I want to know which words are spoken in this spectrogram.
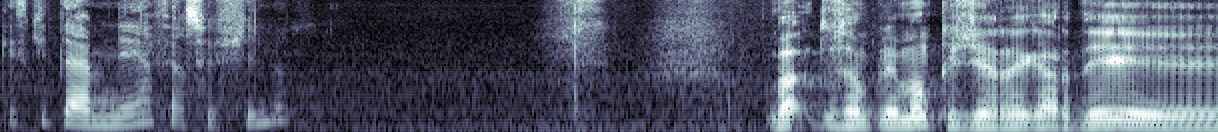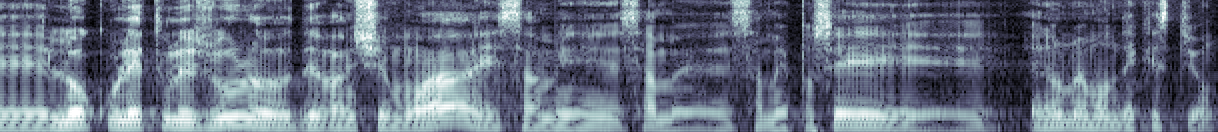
Qu'est-ce qui t'a amené à faire ce film? Bah, Tout simplement que j'ai regardé l'eau couler tous les jours devant chez moi et ça m'a ça ça posé énormément de questions.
